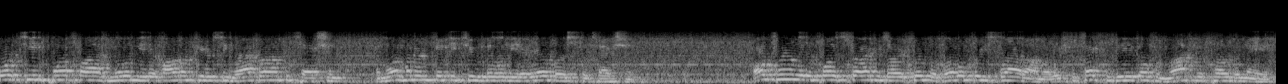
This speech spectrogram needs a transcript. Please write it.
14.5 millimeter armor piercing wraparound protection and 152 millimeter airburst protection. Currently deployed Strykers are equipped with level 3 slat armor, which protects the vehicle from rocket-propelled grenades.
